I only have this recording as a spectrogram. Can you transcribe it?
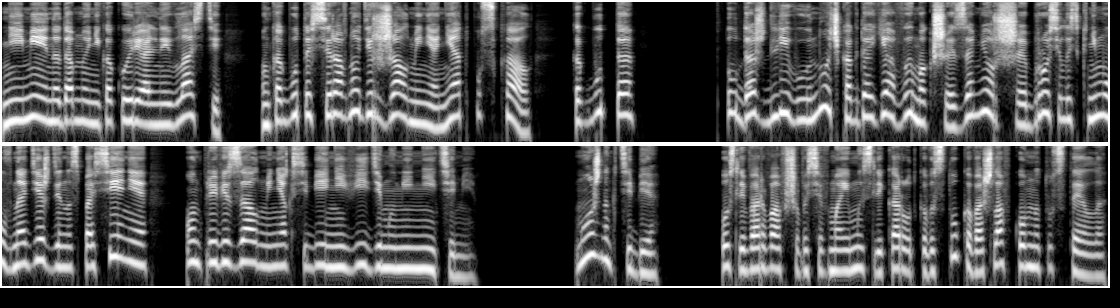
Не имея надо мной никакой реальной власти, он как будто все равно держал меня, не отпускал, как будто в ту дождливую ночь, когда я, вымокшая, замерзшая, бросилась к нему в надежде на спасение – он привязал меня к себе невидимыми нитями. «Можно к тебе?» После ворвавшегося в мои мысли короткого стука вошла в комнату Стелла.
